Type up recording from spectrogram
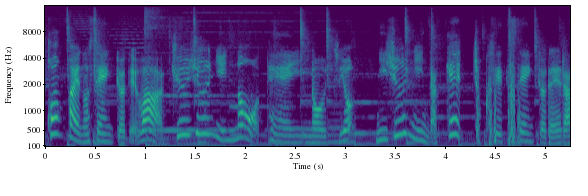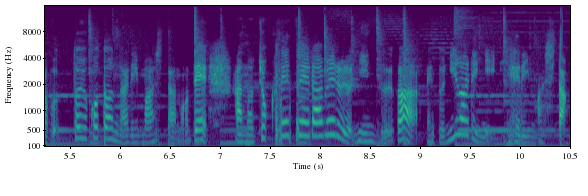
今回の選挙では90人の定員のうちを20人だけ直接選挙で選ぶということになりましたので、あの直接選べる人数がえっと2割に減りました。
